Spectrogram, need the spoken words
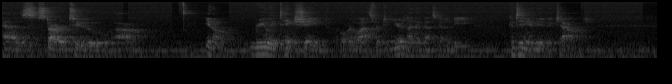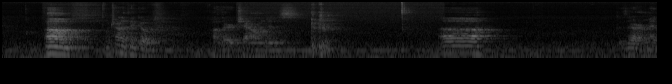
has started to, um, you know, really take shape over the last 15 years, and I think that's going to be continue to be a big challenge. Um, I'm trying to think of other challenges. Because uh, there are many.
